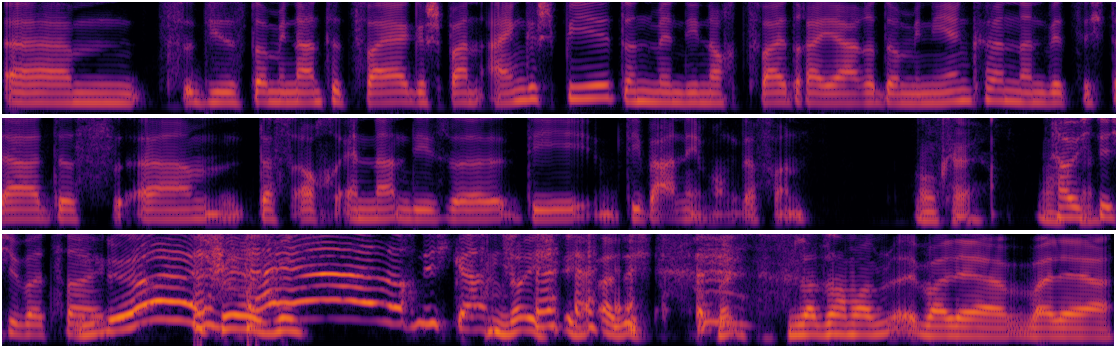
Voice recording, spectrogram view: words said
ähm, dieses dominante Zweiergespann eingespielt und wenn die noch zwei, drei Jahre dominieren können, dann wird sich da das, ähm, das auch ändern, diese, die, die Wahrnehmung davon. Okay. okay. Habe ich dich überzeugt? Ja, ich bin, ich noch nicht ganz. So, ich, also ich, sag mal, weil der, weil der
